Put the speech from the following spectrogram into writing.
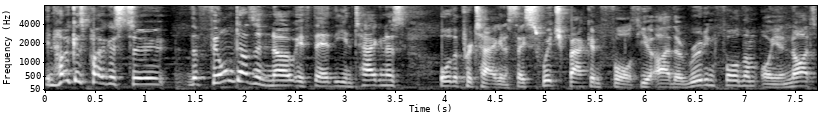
In Hocus Pocus 2, the film doesn't know if they're the antagonists or the protagonist. They switch back and forth. You're either rooting for them or you're not.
